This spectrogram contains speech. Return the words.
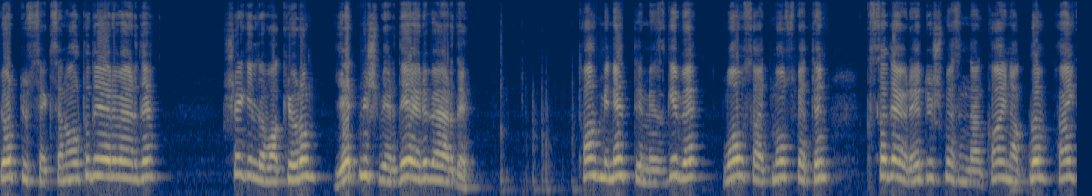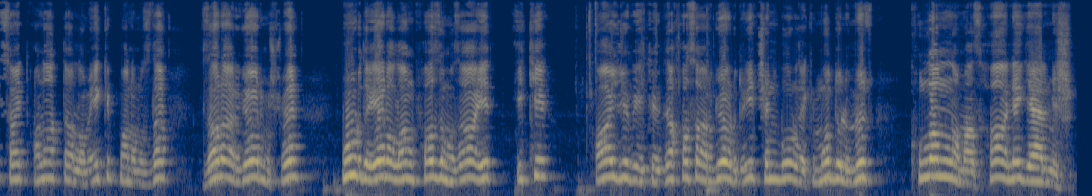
486 değeri verdi. Şu şekilde bakıyorum 71 değeri verdi. Tahmin ettiğimiz gibi low side MOSFET'in kısa devreye düşmesinden kaynaklı high side anahtarlama ekipmanımızda zarar görmüş ve burada yer alan fazımıza ait 2 IGBT'de hasar gördüğü için buradaki modülümüz kullanılamaz hale gelmiş.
